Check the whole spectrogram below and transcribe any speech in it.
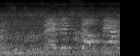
This is so bad.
